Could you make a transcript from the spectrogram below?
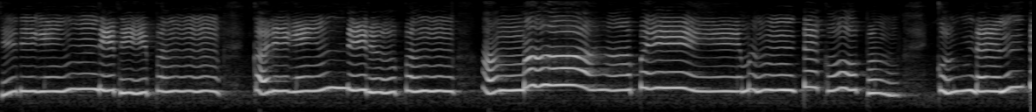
చిరిగింది దీపం కరిగింది రూపం అమ్మా మంట కోపం కుండంత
